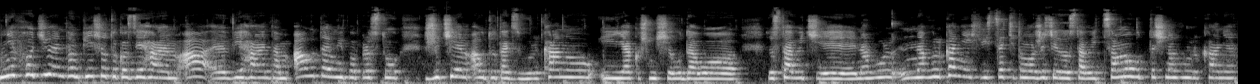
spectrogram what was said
Nie wchodziłem tam pieszo, tylko zjechałem, a e, wjechałem tam autem i po prostu rzuciłem auto tak z wulkanu i jakoś mi się udało zostawić e, na, wul- na wulkanie. Jeśli chcecie, to możecie zostawić samochód też na wulkanie.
